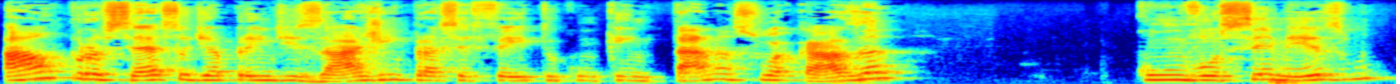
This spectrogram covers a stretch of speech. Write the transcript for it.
há um processo de aprendizagem para ser feito com quem está na sua casa, com você mesmo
